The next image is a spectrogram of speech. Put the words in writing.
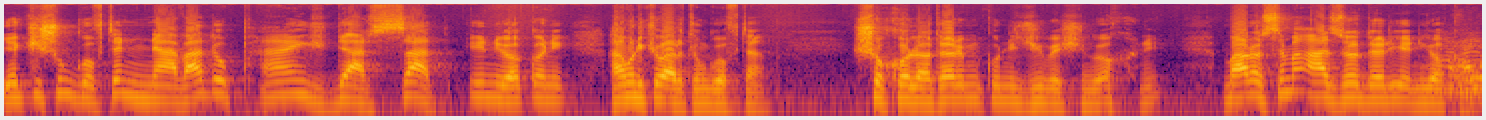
یکیشون گفته 95 درصد. این نگاه کنی همونی که براتون گفتم. شکلات رو می‌کنی جیبش نگاه کنی. مراسم عزاداریه نگاه کنی.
